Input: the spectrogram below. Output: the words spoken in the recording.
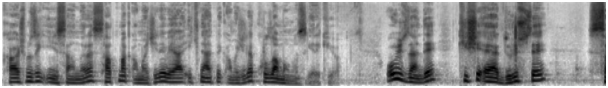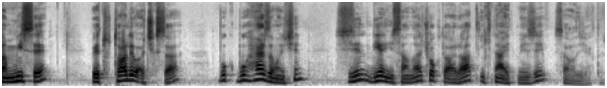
karşımızdaki insanlara satmak amacıyla veya ikna etmek amacıyla kullanmamız gerekiyor. O yüzden de kişi eğer dürüstse, samimiyse ve tutarlı ve açıksa bu, bu her zaman için sizin diğer insanlara çok daha rahat ikna etmenizi sağlayacaktır.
